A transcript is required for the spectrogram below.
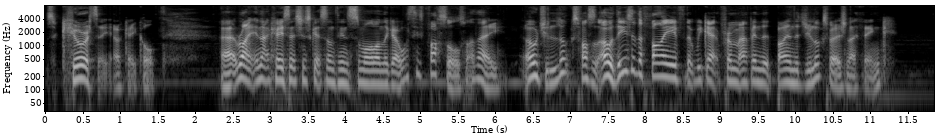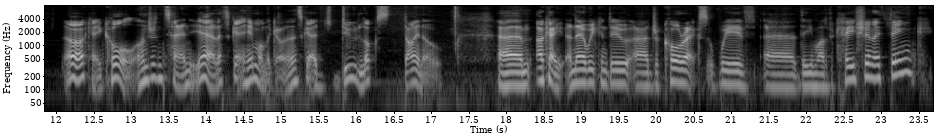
security. Okay, cool. Uh, right, in that case, let's just get something small on the go. What's these fossils? What are they? Oh, Deluxe fossils. Oh, these are the five that we get from having the buying the Deluxe version, I think. Oh, okay, cool. 110. Yeah, let's get him on the go. And Let's get a Deluxe Dino. Um, okay, and now we can do uh, Dracorex with uh, the modification, I think.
